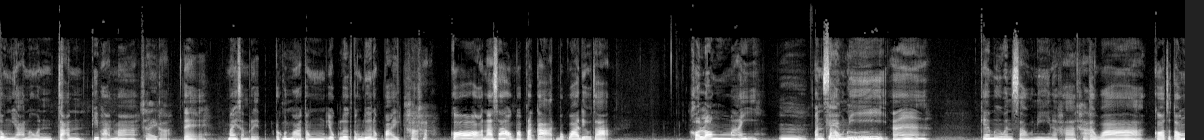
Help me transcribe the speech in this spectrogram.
ส่งยานเมื่อวันจันทร์ที่ผ่านมาใช่ค่ะ แต่ไม่สำเร็จปรากฏว่าต้องยกเลิกต้องเลื่อนออกไปค่ะค่ะก็นาซาออกมาประกาศบอกว่าเดี๋ยวจะ ขอลองใหม่อืมวันเสาร์แก้มือนี้อ่าแก้มือวันเสาร์นี้นะคะค่ะแต่ว่าก็จะต้อง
